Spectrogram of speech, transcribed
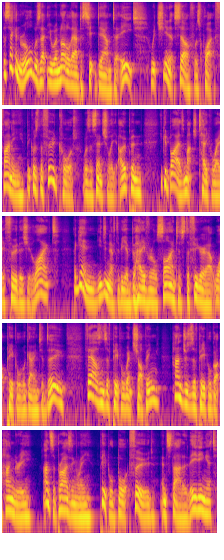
The second rule was that you were not allowed to sit down to eat, which in itself was quite funny, because the food court was essentially open. You could buy as much takeaway food as you liked. Again, you didn't have to be a behavioural scientist to figure out what people were going to do. Thousands of people went shopping, hundreds of people got hungry, Unsurprisingly, people bought food and started eating it.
